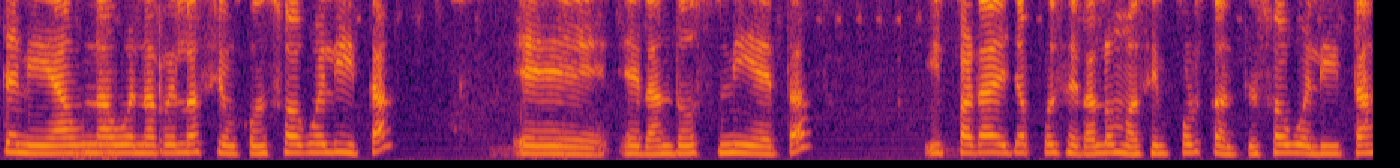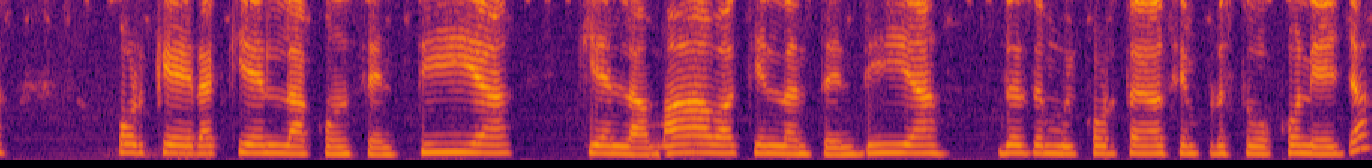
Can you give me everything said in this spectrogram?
tenía una buena relación con su abuelita, eh, eran dos nietas y para ella pues era lo más importante su abuelita porque era quien la consentía, quien la amaba, quien la entendía. Desde muy corta edad siempre estuvo con ella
